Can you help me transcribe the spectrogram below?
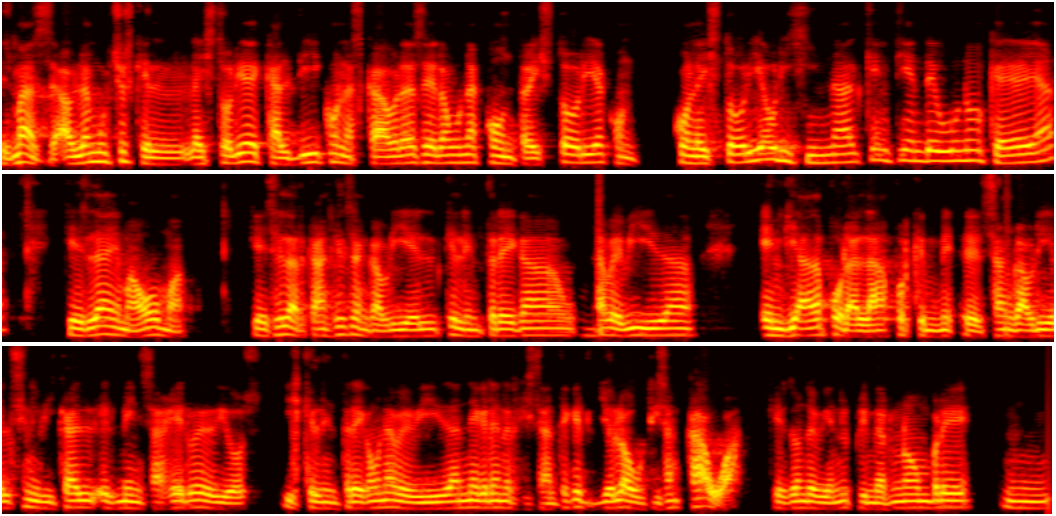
Es más, hablan muchos que la historia de Caldí con las cabras era una contrahistoria con, con la historia original que entiende uno que ella, que es la de Mahoma, que es el arcángel San Gabriel que le entrega una bebida enviada por Alá, porque eh, San Gabriel significa el, mensajero de Dios, y que le entrega una bebida negra energizante que ellos lo bautizan Kawa, que es donde viene el primer nombre mm,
